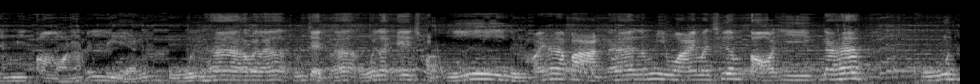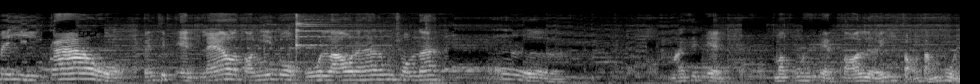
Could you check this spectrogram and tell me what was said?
ยังมีต่อนะ เป็นเหรียญคูณห้าเข้าไปแล้วคูณเจ็ดแล้วโอ้ยแล้วเอช็อตนี้หนึ่งร้อยห้าบาทนะฮะ แล้วมีวายมาเชื่อมต่ออีกนะฮะคูณไปอีกเก้าเป็นสิบเอ็ดแล้ว ตอนนี้ตัวคูณเรานะฮะท่านผู้ชมนะ เออ มาสิบเอ็ด มาคูณสิบเอ็ดตอนเหลืออีกสองสามหมุน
